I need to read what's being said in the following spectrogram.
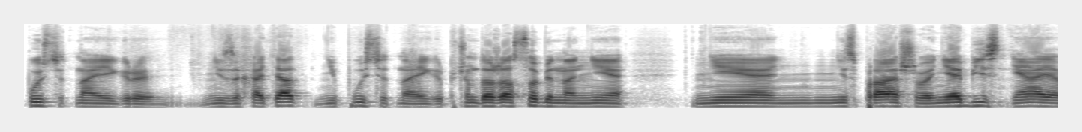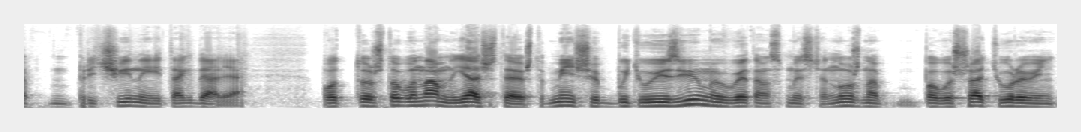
пустят на игры, не захотят, не пустят на игры. Причем даже особенно не, не, не спрашивая, не объясняя причины и так далее. Вот чтобы нам, я считаю, чтобы меньше быть уязвимыми в этом смысле, нужно повышать уровень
